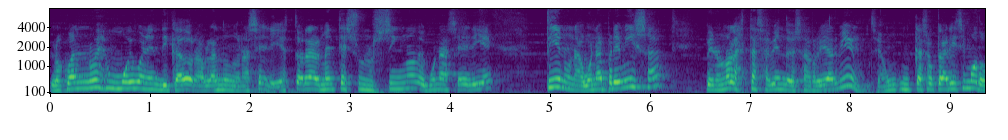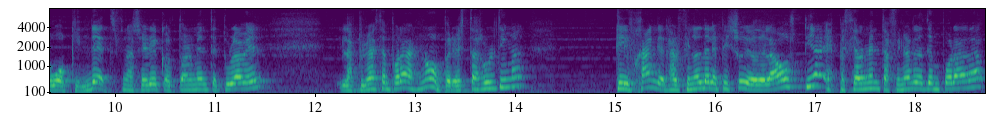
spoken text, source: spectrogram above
lo cual no es un muy buen indicador hablando de una serie. Esto realmente es un signo de que una serie tiene una buena premisa, pero no la está sabiendo desarrollar bien. O sea, un, un caso clarísimo de Walking Dead. Es una serie que actualmente tú la ves, las primeras temporadas no, pero estas últimas cliffhangers al final del episodio de la hostia, especialmente a final de temporada,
